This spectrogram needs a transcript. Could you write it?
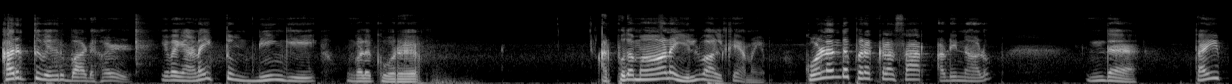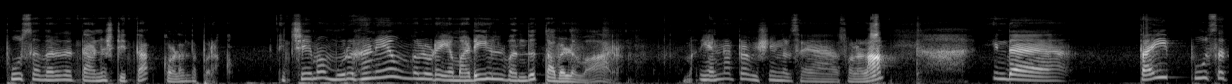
கருத்து வேறுபாடுகள் இவை அனைத்தும் நீங்கி உங்களுக்கு ஒரு அற்புதமான இல்வாழ்க்கை அமையும். குழந்தை பிறக்கல சார் அப்படின்னாலும் இந்த தைப்பூச விரதத்தை அனுஷ்டித்தா குழந்தை பிறக்கும். நிச்சயமா முருகனே உங்களுடைய மடியில் வந்து தவழுவார். எண்ணற்ற விஷயங்கள் சொல்லலாம். இந்த தைப்பூச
